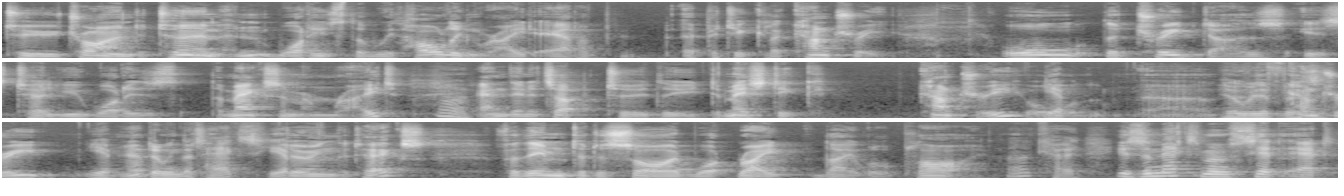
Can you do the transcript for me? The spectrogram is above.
to try and determine what is the withholding rate out of a particular country. All the treaty does is tell you what is the maximum rate, and then it's up to the domestic country or Yep. uh, the country Yep. yep, Doing the tax. Yep. doing the tax for them to decide what rate they will apply. Okay. Is the maximum set at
